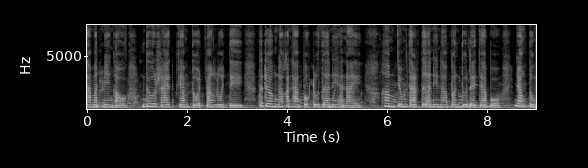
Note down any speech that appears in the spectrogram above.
ណាមាត់មៀងអោទូរ៉ៃចាំទួចប៉ាំងលួចទីទៅរងណកណ្ហាពុកទូទៅអានេះអណៃហឹមជុំតាទៅអានេះណាបិនទូដេចាបូញ៉ងទុង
